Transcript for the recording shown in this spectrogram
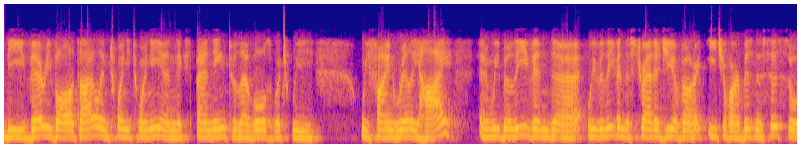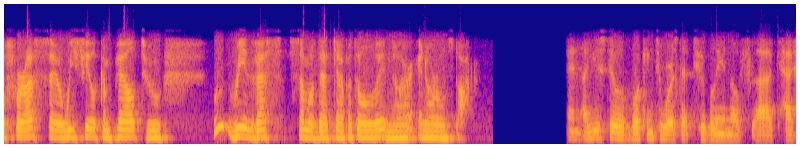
be very volatile in 2020 and expanding to levels which we we find really high. and We believe in the we believe in the strategy of each of our businesses. So For us, we feel compelled to reinvest some of that capital in our own stock. And are you still working towards that 2 billion of uh, cash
